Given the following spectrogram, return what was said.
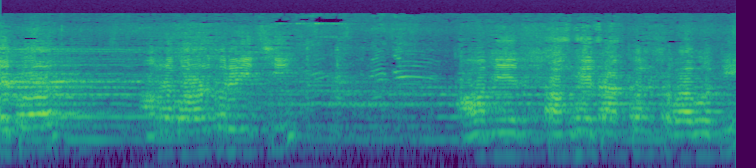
এরপর আমরা বরণ করে নিচ্ছি আমাদের সংঘের প্রাক্তন সভাপতি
